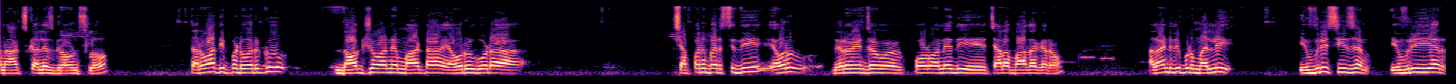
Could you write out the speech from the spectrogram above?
మన ఆర్ట్స్ కాలేజ్ గ్రౌండ్స్లో తర్వాత ఇప్పటి వరకు డాగ్ షో అనే మాట ఎవరు కూడా చెప్పని పరిస్థితి ఎవరు నిర్వహించకపోవడం అనేది చాలా బాధాకరం. అలాంటిది ఇప్పుడు మళ్ళీ ఎవ్రీ సీజన్ ఎవ్రీ ఇయర్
